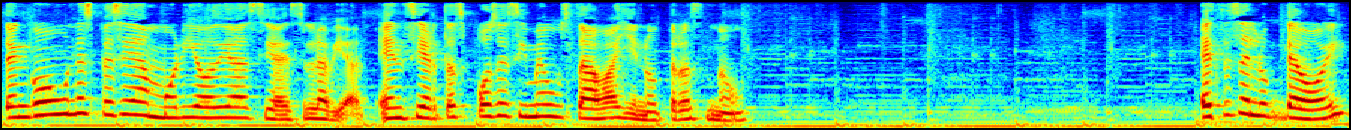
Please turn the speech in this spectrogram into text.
Tengo una especie de amor y odio hacia ese labial. En ciertas poses sí me gustaba y en otras no. Este es el look de hoy.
